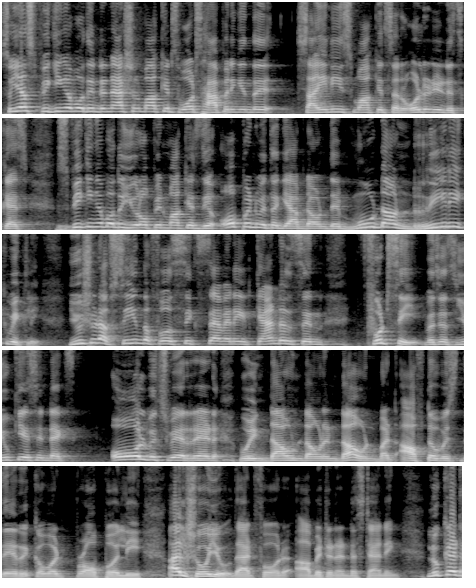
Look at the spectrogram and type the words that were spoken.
So yeah, speaking about the international markets, what's happening in the Chinese markets are already discussed. Speaking about the European markets, they opened with a gap down. They moved down really quickly. You should have seen the first six, seven, eight candles in FTSE, which is UK's index all which were red moving down down and down but after which they recovered properly. I'll show you that for a better understanding. Look at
